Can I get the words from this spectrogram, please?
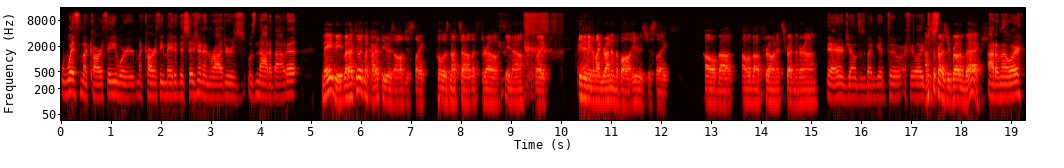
with McCarthy where McCarthy made a decision and Rodgers was not about it. maybe. But I feel like McCarthy was all just like pull his nuts out, let's throw. You know, like he didn't even like running the ball. He was just like all about all about throwing it, spreading it around. Yeah, Aaron Jones has been good too. I feel like I'm surprised we brought him back. out of nowhere.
